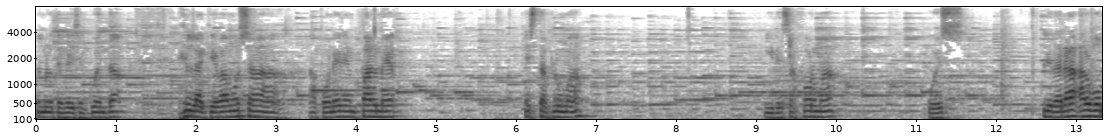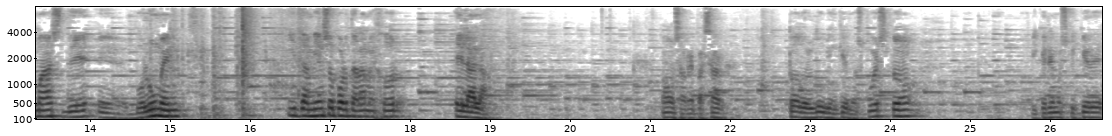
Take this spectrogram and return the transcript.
no me lo tengáis en cuenta, en la que vamos a, poner en palmer esta pluma y de esa forma pues le dará algo más de eh, volumen y también soportará mejor el ala. Vamos a repasar todo el dubbing que hemos puesto y queremos que quede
